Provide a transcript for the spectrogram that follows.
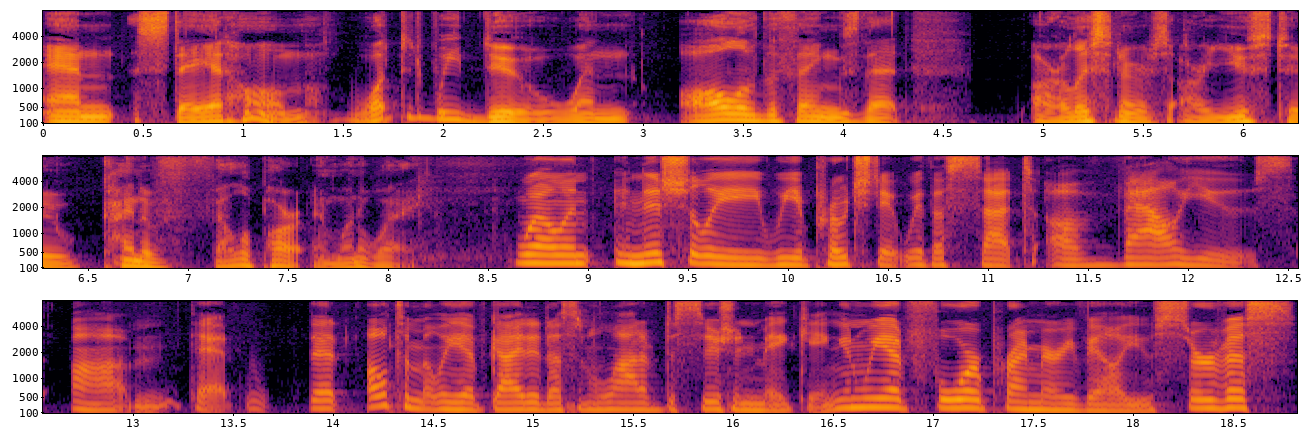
and stay at home? What did we do when all of the things that our listeners are used to kind of fell apart and went away? Well, in, initially, we approached it with a set of values um, that that ultimately have guided us in a lot of decision making, and we had four primary values: service,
